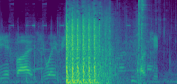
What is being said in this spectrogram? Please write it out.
Be advised, UAV. RT.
